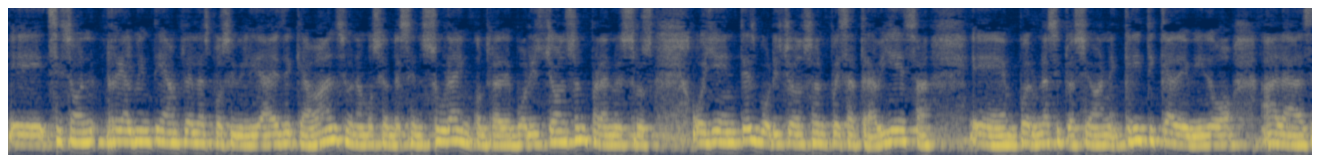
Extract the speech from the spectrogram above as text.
eh, si son realmente amplias las posibilidades de que avance una moción de censura en contra de Boris Johnson. Para nuestros oyentes, Boris Johnson pues atraviesa eh, por una situación crítica debido a las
